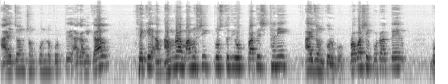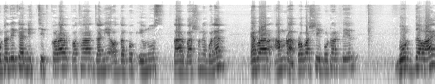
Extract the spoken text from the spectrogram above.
আয়োজন সম্পূর্ণ করতে আগামীকাল থেকে আমরা মানসিক প্রস্তুতি ও প্রাতিষ্ঠানিক আয়োজন করব। প্রবাসী ভোটারদের ভোটাধিকার নিশ্চিত করার কথা জানিয়ে অধ্যাপক ইউনুস তার ভাষণে বলেন, এবার আমরা প্রবাসী ভোটারদের ভোট দেওয়ায়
